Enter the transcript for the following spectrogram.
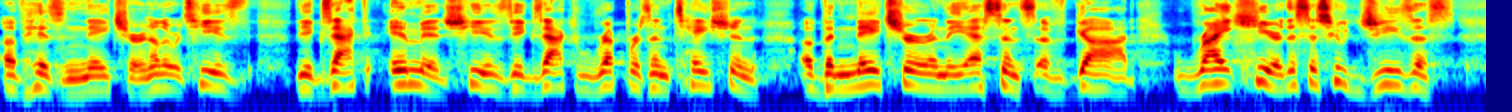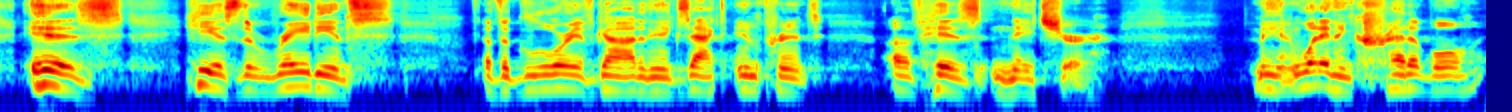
of his nature. In other words, he is the exact image, he is the exact representation of the nature and the essence of God right here. This is who Jesus is. He is the radiance of the glory of God and the exact imprint of his nature. Man, what an incredible,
